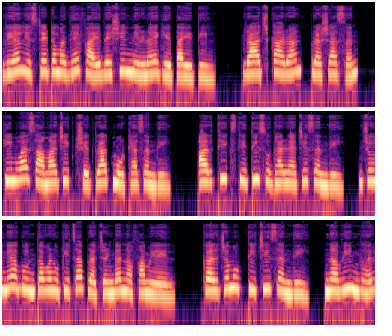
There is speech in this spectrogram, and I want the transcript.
रिअल इस्टेटमध्ये फायदेशीर निर्णय घेता येतील. राजकारण प्रशासन किंवा सामाजिक क्षेत्रात मोठ्या संधी. आर्थिक स्थिती सुधारण्याची संधी. जुन्या गुंतवणुकीचा प्रचंड नफा मिळेल. कर्जमुक्तीची संधी. नवीन घर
